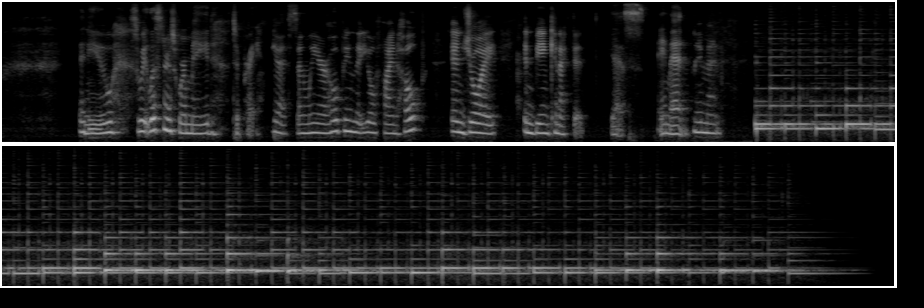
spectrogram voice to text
and you, sweet listeners, were made to pray. Yes, and we are hoping that you'll find hope and joy in being connected. Yes. Amen. Amen.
